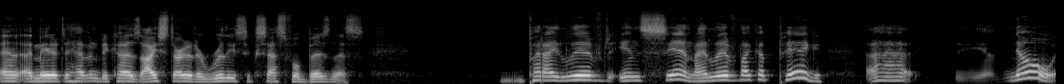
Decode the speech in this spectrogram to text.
uh, I made it to heaven because I started a really successful business but I lived in sin. I lived like a pig. Uh, no,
